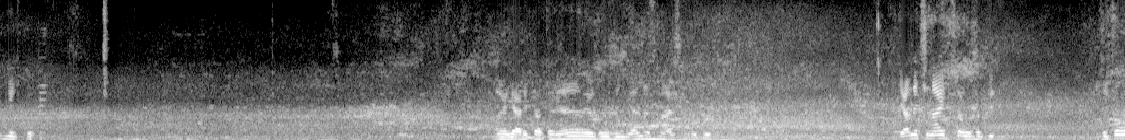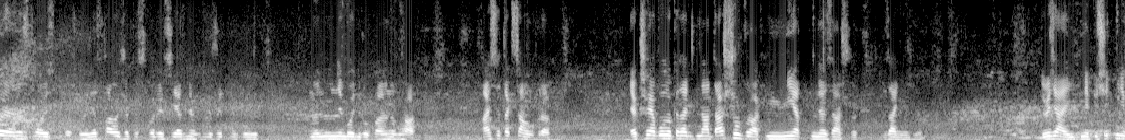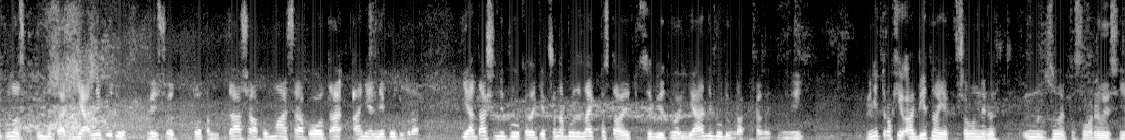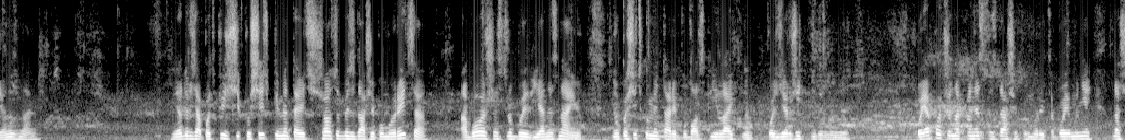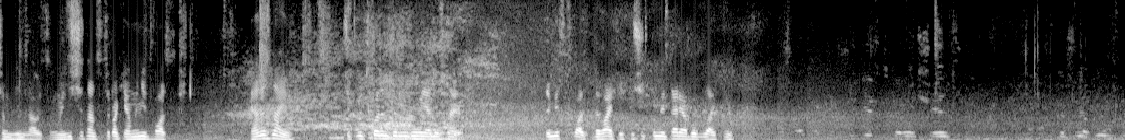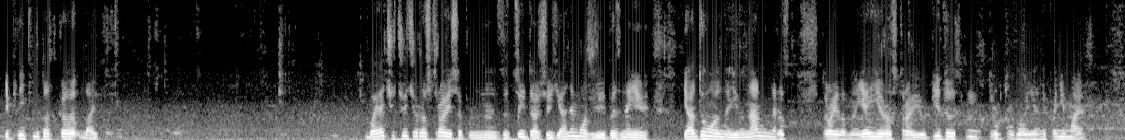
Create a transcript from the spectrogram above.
Блін, круто. Ну, я, ребята, я, друзі, я не знаю, що робити. Я починаюся вже пі- З цього я не строюсь просто. Я став вже посварився, я з ним дружити не буду. Ну, ну, не будь рука, ну враг. Ася так само враг. Якщо я буду казати на Дашу враг, ні, не за що, за нього. Друзі, не пишіть мені, будь ласка, коментарі. Я не буду говорити, що хто там Даша або Маша, або Да... Аня, не буду враг. Я Дашу не буду казати. Якщо вона буде лайк поставити це відео, я не буду враг казати. Ні. Мені трохи обідно, якщо вони м, мною посварилися, я не знаю. Я, друзі, пишіть, пишіть коментарі, що зробити з Дашею помиритися, або щось робити, я не знаю. Ну пишіть коментарі, будь ласка, і лайк, поддержіть мене. Бо я хочу наконець з Дашею помиритися, бо мені Даша мені подобається. Мені 16 років, а мені 20. Я не знаю. Чи підходимо до нього, я не знаю. Це місце вас. Давайте, пишіть коментарі або лайк. Ліпніть, будь ласка, лайк. Бо я чуть-чуть розстроюся за цей даже. Я не можу і без неї. Я думав на неї, вона мене розстроїла, я її розстроїв. Обідали друг друга, я не розумію.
